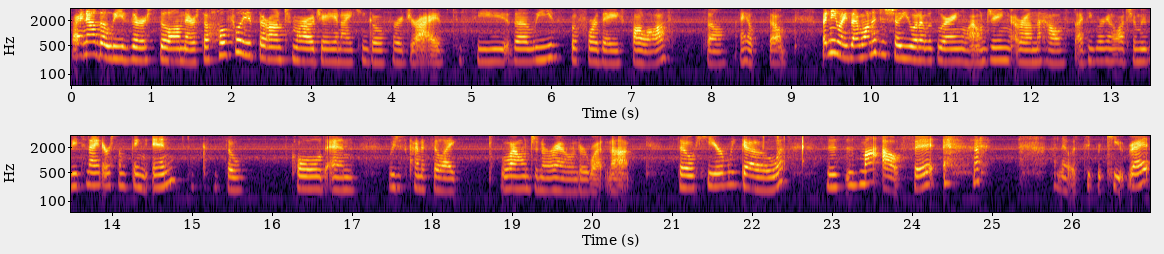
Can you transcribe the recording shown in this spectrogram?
Right now the leaves are still on there, so hopefully if they're on tomorrow, Jay and I can go for a drive to see the leaves before they fall off. So, I hope so. But anyways, I wanted to show you what I was wearing lounging around the house. I think we're going to watch a movie tonight or something in, just because it's so cold and we just kind of feel like lounging around or whatnot. So here we go. This is my outfit. I know it's super cute, right?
